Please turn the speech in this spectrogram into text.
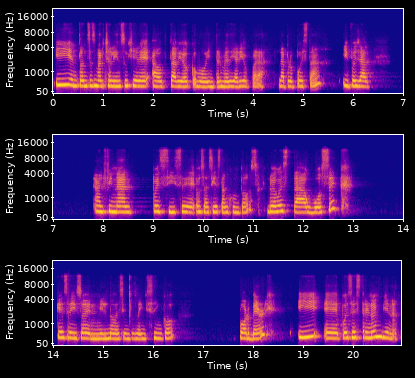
Y entonces Marchalín sugiere a Octavio como intermediario para la propuesta. Y pues ya al final pues sí se, o sea, sí están juntos. Luego está Wozek, que se hizo en 1925 por Berg. Y eh, pues se estrenó en Viena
